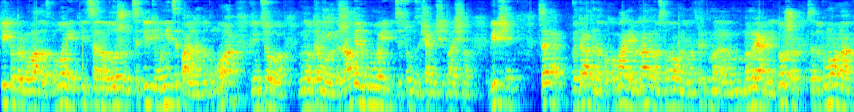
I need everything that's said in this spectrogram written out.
ті, хто перебували в полоні, і це наголошую, це тільки муніципальна допомога. Крім цього, вони отримували державні допомоги, і ці суми, звичайно, ще значно більші. Це витрати на поховання, витрати на встановлення е, меморіальних дошок, це допомога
